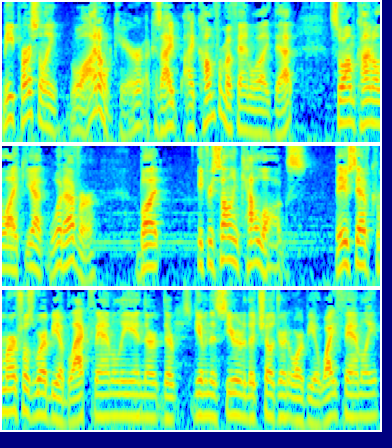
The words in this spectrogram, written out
me personally, well, I don't care because I I come from a family like that, so I'm kind of like, yeah, whatever. But if you're selling Kellogg's, they used to have commercials where it'd be a black family and they're they're giving the cereal to their children, or it'd be a white family.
